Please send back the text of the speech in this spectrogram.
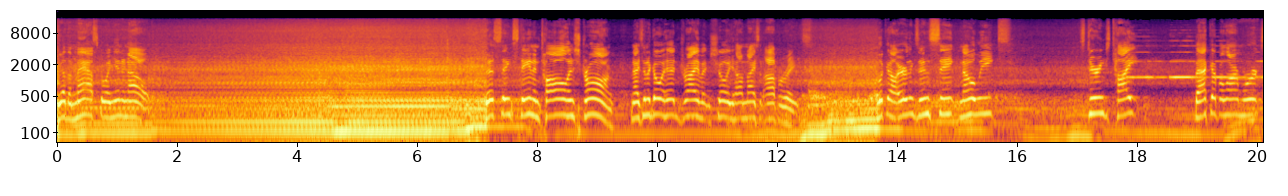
We have the mast going in and out. This thing's standing tall and strong. Now he's gonna go ahead and drive it and show you how nice it operates. Look how everything's in sync, no leaks. Steering's tight, backup alarm works,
